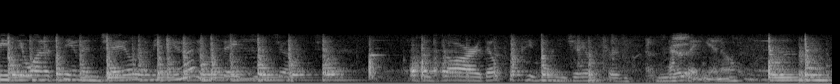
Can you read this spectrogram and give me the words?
mean, you want to see them in jail? I mean, the United States is just bizarre. They'll put people in jail for That's good. nothing, you know?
